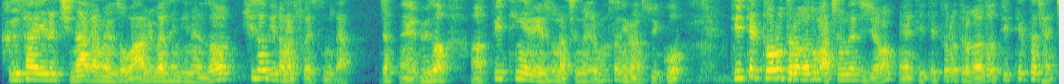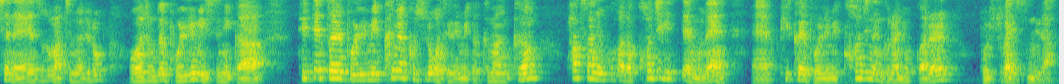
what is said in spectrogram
그 사이를 지나가면서 와류가 생기면서 희석이 일어날 수가 있습니다. 그죠? 네, 그래서 어, 피팅에 의해서도 마찬가지로 확산이 일어날 수 있고 디텍터로 들어가도 마찬가지죠. 네, 디텍터로 들어가도 디텍터 자체 내에서도 마찬가지로 어느 정도의 볼륨이 있으니까 디텍터의 볼륨이 크면 클수록 어떻게 됩니까? 그만큼 확산 효과가 더 커지기 때문에 예, 피크의 볼륨이 커지는 그런 효과를 볼 수가 있습니다.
